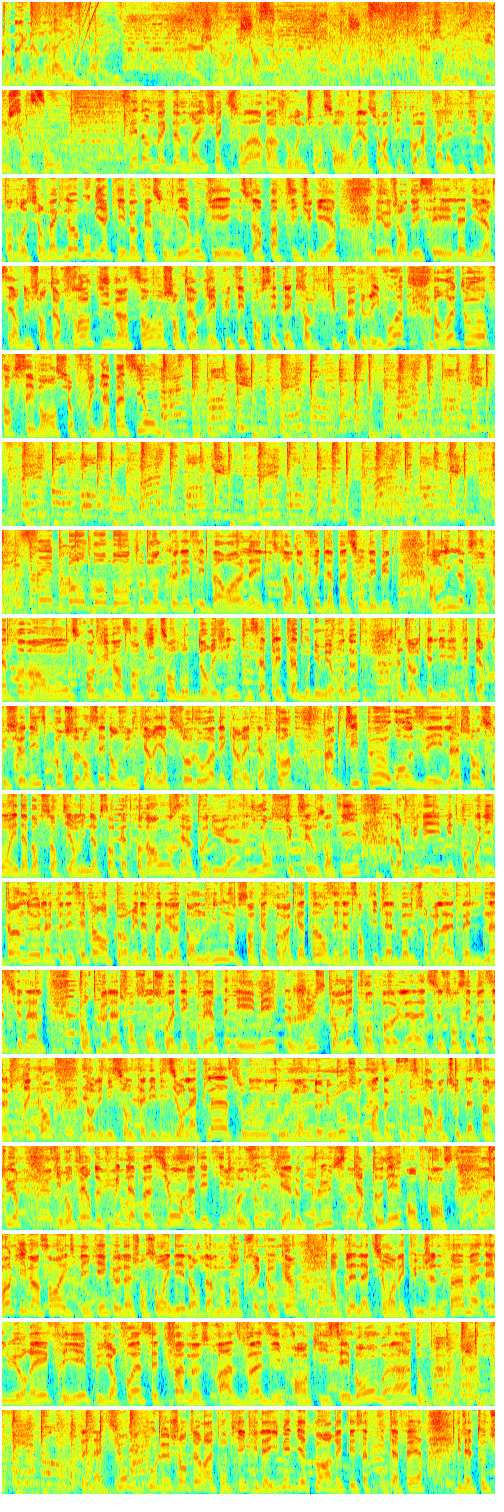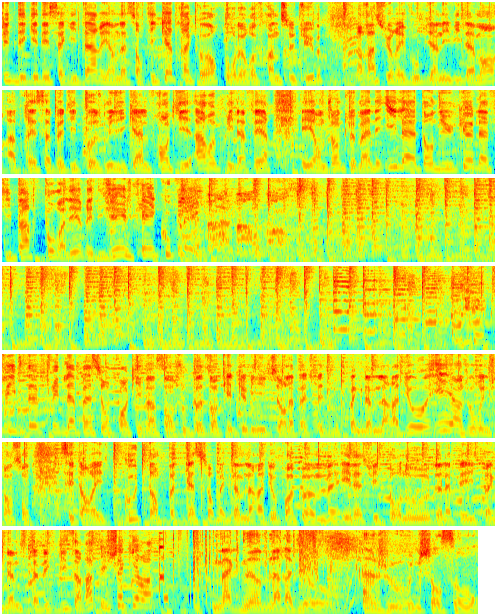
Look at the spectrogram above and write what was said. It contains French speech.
Le Magnum Drive. Un jour une chanson. Un jour une chanson. C'est dans le Magnum Drive chaque soir, un jour une chanson, on revient sur un titre qu'on n'a pas l'habitude d'entendre sur Magnum ou bien qui évoque un souvenir ou qui a une histoire particulière. Et aujourd'hui c'est l'anniversaire du chanteur Francky Vincent, chanteur réputé pour ses textes un petit peu grivois. Retour forcément sur Fruit de la Passion. Vas-y bon, bon, bon, tout le monde connaît ses paroles et l'histoire de Fruit de la Passion débute en 1991. Francky Vincent quitte son groupe d'origine qui s'appelait Tabou numéro 2, dans lequel il était percussionniste, pour se lancer dans une carrière solo avec un répertoire un petit peu osé. La chanson est d'abord sortie en 1991 et inconnue à un immense succès aux Antilles, alors que les métropolitains ne la connaissaient pas encore. Il a fallu attendre 1994 et la sortie de l'album sur un label national pour que la chanson soit découverte et aimée jusqu'en métropole. Ce sont ces passages fréquents dans l'émission de télévision La Classe où tout le monde de l'humour se croise à coups d'histoire en dessous de la ceinture qui vont faire de Fruits de la Passion un des titres zouk qui a le plus cartonné en France. Francky Vincent a expliqué que la chanson est née lors d'un moment très coquin. En pleine action avec une jeune femme, elle lui aurait crié plusieurs fois cette fameuse phrase Vas-y Francky, c'est bon. Voilà, donc. euh, hein. En pleine action. Du coup, le chanteur a confié qu'il a immédiatement arrêté sa petite affaire. Il a tout de suite dégainé sa guitare et en a sorti quatre accords pour le refrain de ce tube. Rassurez-vous, bien évidemment, après sa petite pause musicale, Frankie a repris l'affaire et en gentleman, il a attendu que la fille parte pour aller rédiger les couplets. De Fruit de la Passion, Francky Vincent, je vous le pose dans quelques minutes sur la page Facebook Magnum La Radio et un jour une chanson. C'est en réécoute en podcast sur magnumlaradio.com. Et la suite pour nous de la playlist Magnum, c'est avec Bizarrap et Shakira. Magnum la radio. Un jour une chanson.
